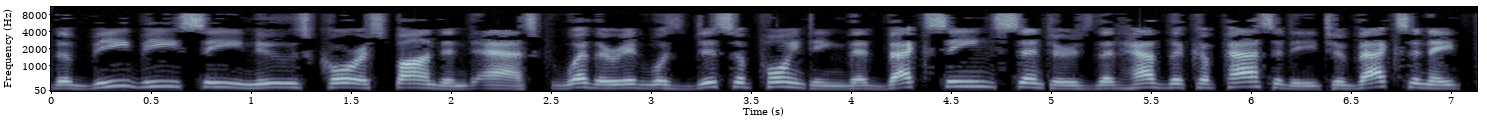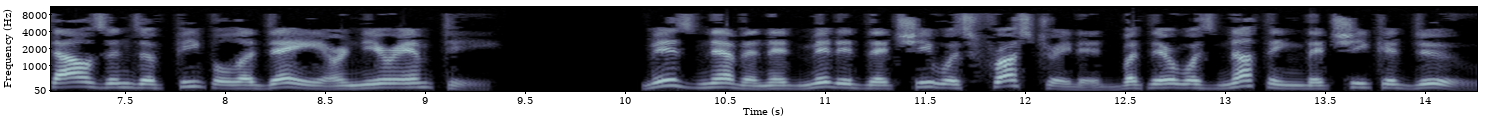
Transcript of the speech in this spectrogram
The BBC News correspondent asked whether it was disappointing that vaccine centers that have the capacity to vaccinate thousands of people a day are near empty. Ms. Neven admitted that she was frustrated but there was nothing that she could do.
